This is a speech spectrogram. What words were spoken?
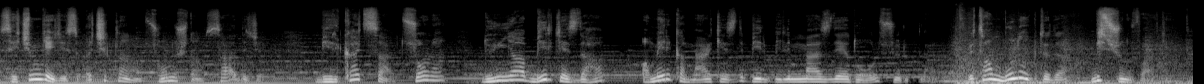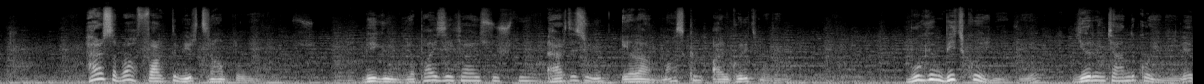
Seçim gecesi açıklanan sonuçtan sadece birkaç saat sonra dünya bir kez daha Amerika merkezli bir bilinmezliğe doğru sürüklendi. Ve tam bu noktada biz şunu fark ettik. Her sabah farklı bir Trump'la uyanıyoruz. Bir gün yapay zekayı suçluyor, ertesi gün Elon Musk'ın algoritmalarını. Bugün Bitcoin'i övüyor, yarın kendi coin'iyle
